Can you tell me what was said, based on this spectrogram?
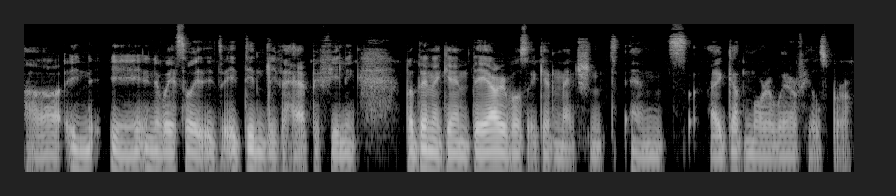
uh, in, in a way, so it, it didn't leave a happy feeling. But then again, there it was again mentioned, and I got more aware of Hillsborough.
